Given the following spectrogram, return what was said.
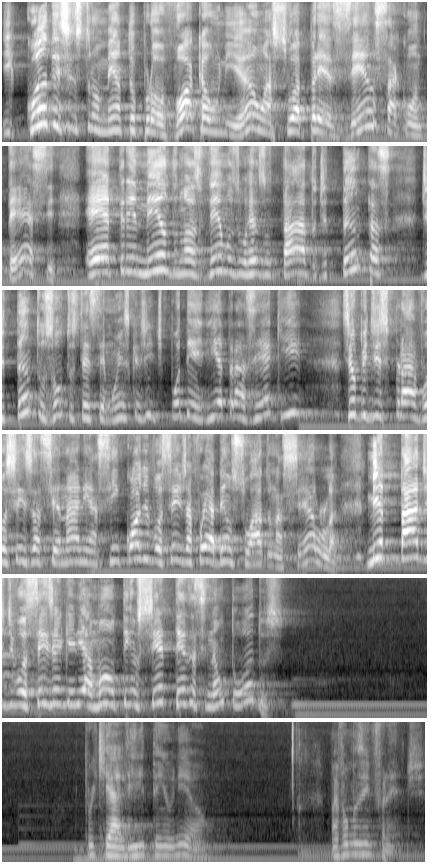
E quando esse instrumento provoca a união, a sua presença acontece, é tremendo. Nós vemos o resultado de tantas de tantos outros testemunhos que a gente poderia trazer aqui. Se eu pedisse para vocês acenarem assim, qual de vocês já foi abençoado na célula? Metade de vocês ergueria a mão, tenho certeza, se não todos. Porque ali tem união. Mas vamos em frente.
